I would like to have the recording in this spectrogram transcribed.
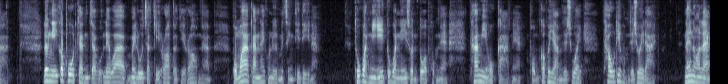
กาส เรื่องนี้ก็พูดกันจะเรียกว่าไม่รู้จะกี่รอบต่อกี่รอบนะครับ ผมว่าการให้คนอื่นเป็นสิ่งที่ดีนะทุกวันนี้ทุกวันนี้ส่วนตัวผมเนี่ยถ้ามีโอกาสเนี่ยผมก็พยายามจะช่วยเท่าที่ผมจะช่วยได้ แน่นอนแหละ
